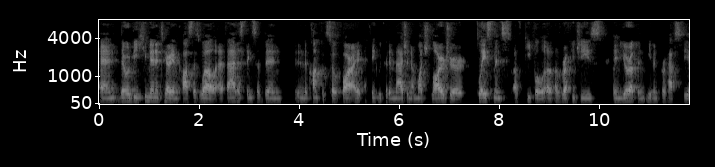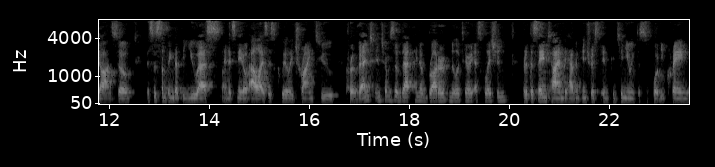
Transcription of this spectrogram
And there would be humanitarian costs as well. As bad as things have been in the conflict so far, I, I think we could imagine a much larger placement of people, of, of refugees in Europe and even perhaps beyond. So this is something that the US and its NATO allies is clearly trying to prevent in terms of that kind of broader military escalation. But at the same time, they have an interest in continuing to support Ukraine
